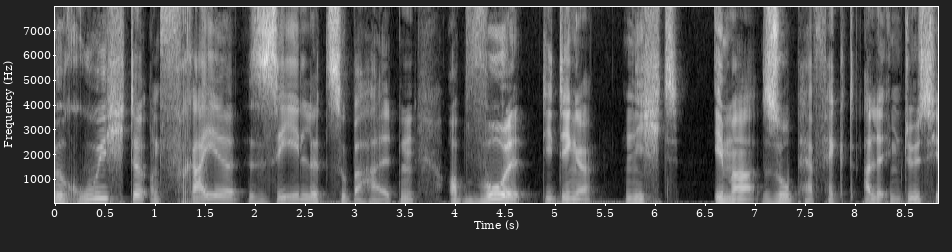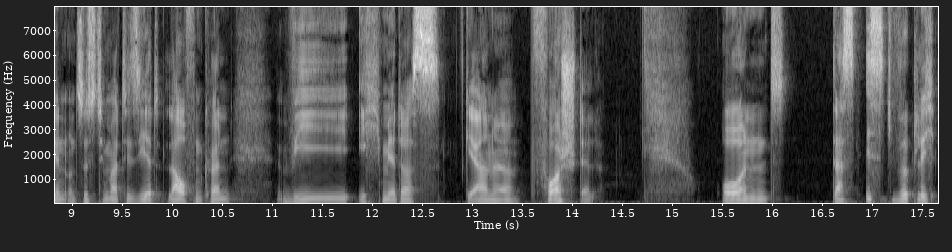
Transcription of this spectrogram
beruhigte und freie Seele zu behalten, obwohl die Dinge nicht immer so perfekt alle im Döschen und systematisiert laufen können, wie ich mir das gerne vorstelle. Und das ist wirklich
